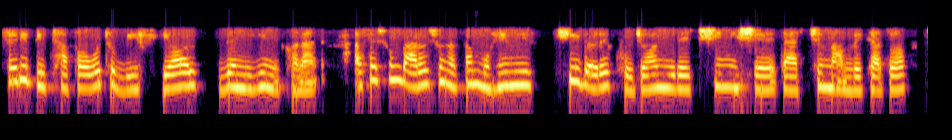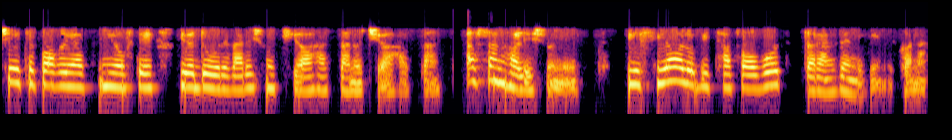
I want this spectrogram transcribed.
خیلی بی تفاوت و بی خیال زندگی می‌کنن. اصلشون براشون اصلا مهم نیست چی داره کجا میره چی میشه در چه مملکت ها چه اتفاقی میفته یا دورورشون کیا هستن و چیا هستن. اصلا حالشون نیست. بی خیال و بی تفاوت دارن زندگی می‌کنن.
